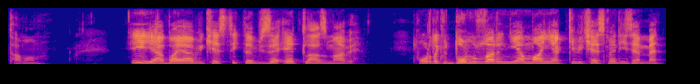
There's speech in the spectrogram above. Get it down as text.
Tamam. İyi ya bayağı bir kestik de bize et lazım abi. Oradaki domuzları niye manyak gibi kesmediysem ben.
